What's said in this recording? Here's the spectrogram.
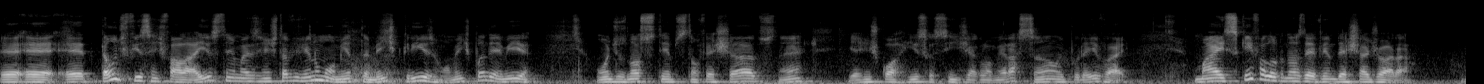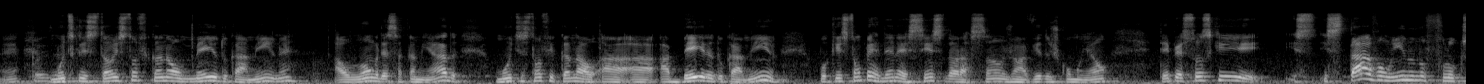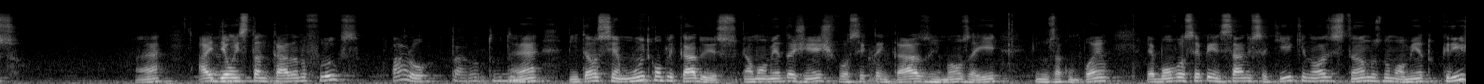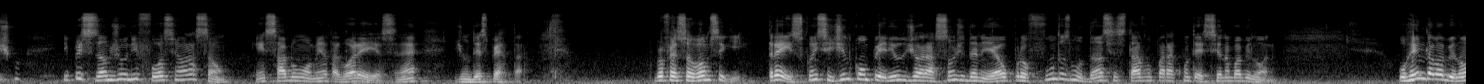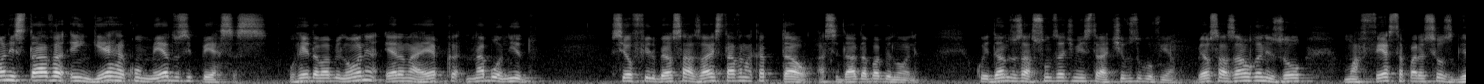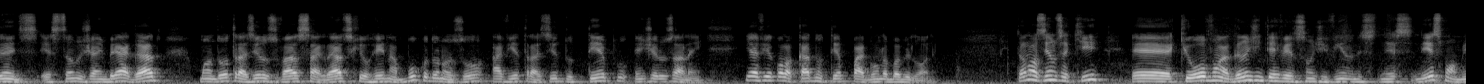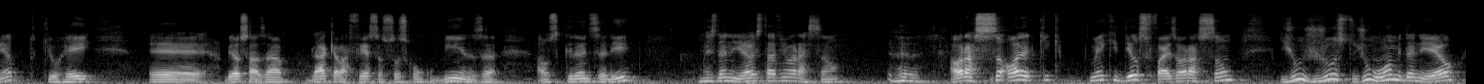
é, é, é, tão difícil a gente falar isso, né? mas a gente está vivendo um momento também de crise, um momento de pandemia, onde os nossos tempos estão fechados, né? E a gente corre risco assim de aglomeração e por aí vai. Mas quem falou que nós devemos deixar de orar? Né? É. Muitos cristãos estão ficando ao meio do caminho, né? Ao longo dessa caminhada, muitos estão ficando à beira do caminho porque estão perdendo a essência da oração, de uma vida de comunhão. Tem pessoas que estavam indo no fluxo, né? aí é. deu uma estancada no fluxo, parou. Parou tudo. Né? Então, assim, é muito complicado isso. É o momento da gente, você que está em casa, os irmãos aí que nos acompanham, é bom você pensar nisso aqui, que nós estamos num momento crítico e precisamos de unir força em oração. Quem sabe o momento agora é esse, né? De um despertar. Professor, vamos seguir. 3. Coincidindo com o período de oração de Daniel, profundas mudanças estavam para acontecer na Babilônia. O reino da Babilônia estava em guerra com medos e persas. O rei da Babilônia era na época Nabonido. Seu filho Belsazar estava na capital, a cidade da Babilônia, cuidando dos assuntos administrativos do governo. Belsazar organizou uma festa para os seus grandes, estando já embriagado, mandou trazer os vasos sagrados que o rei Nabucodonosor havia trazido do templo em Jerusalém e havia colocado no templo pagão da Babilônia. Então nós vemos aqui é, que houve uma grande intervenção divina nesse, nesse, nesse momento, que o rei é, Belsazar dá aquela festa às suas concubinas, a, aos grandes ali, mas Daniel estava em oração. A oração, olha que, como é que Deus faz, a oração de um justo, de um homem, Daniel,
